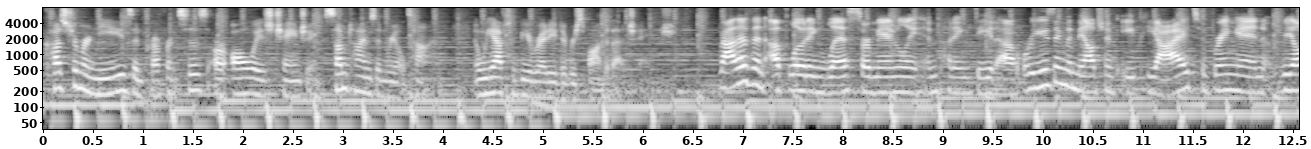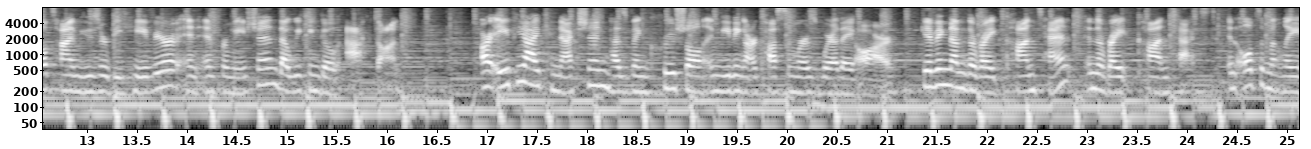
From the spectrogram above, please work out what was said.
Customer needs and preferences are always changing, sometimes in real time, and we have to be ready to respond to that change. Rather than uploading lists or manually inputting data, we're using the MailChimp API to bring in real-time user behavior and information that we can go act on. Our API connection has been crucial in meeting our customers where they are, giving them the right content in the right context, and ultimately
